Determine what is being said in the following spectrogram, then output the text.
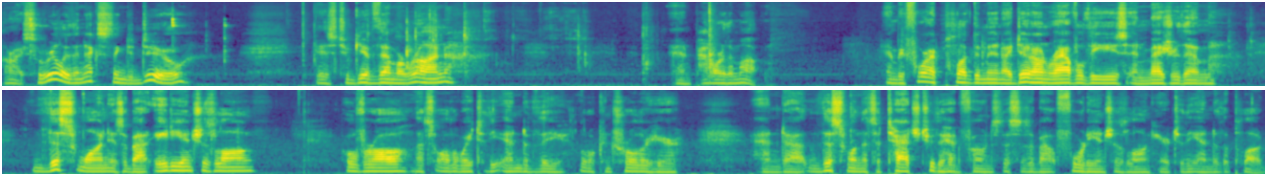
All right, so really the next thing to do is to give them a run and power them up. And before I plug them in, I did unravel these and measure them. This one is about 80 inches long overall. That's all the way to the end of the little controller here. And uh, this one that's attached to the headphones, this is about 40 inches long here to the end of the plug.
